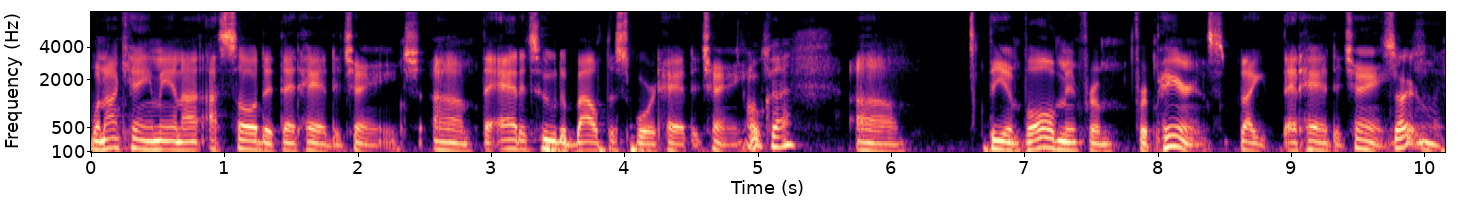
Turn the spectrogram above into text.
when I came in, I, I saw that that had to change. Um, the attitude about the sport had to change. Okay. Um, the involvement from for parents, like that, had to change. Certainly.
